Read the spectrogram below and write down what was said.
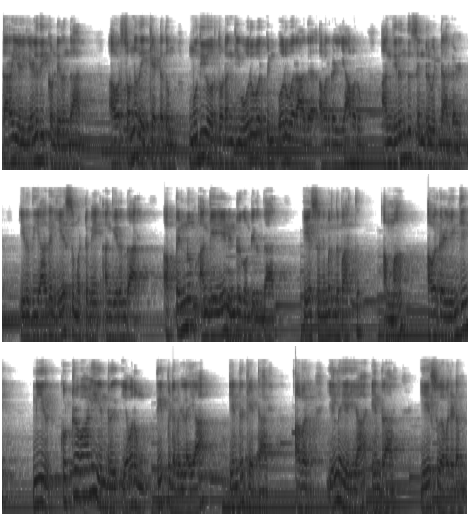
தரையில் எழுதி கொண்டிருந்தார். அவர் சொன்னதை கேட்டதும் முதியோர் தொடங்கி ஒருவர் பின் ஒருவராக அவர்கள் யாவரும் அங்கிருந்து சென்று விட்டார்கள். இறுதியாக இயேசு மட்டுமே அங்கிருந்தார். அப்பெண்ணும் அங்கேயே நின்று கொண்டிருந்தார். இயேசு நிமிர்ந்து பார்த்து அம்மா அவர்கள் எங்கே? நீர் குற்றவாளி என்று எவரும் தீர்ப்பிடவில்லையா? என்று கேட்டார். அவர் இல்லை ஐயா என்றார். இயேசு அவரிடம்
